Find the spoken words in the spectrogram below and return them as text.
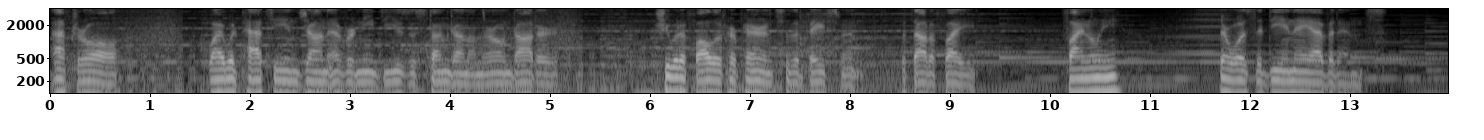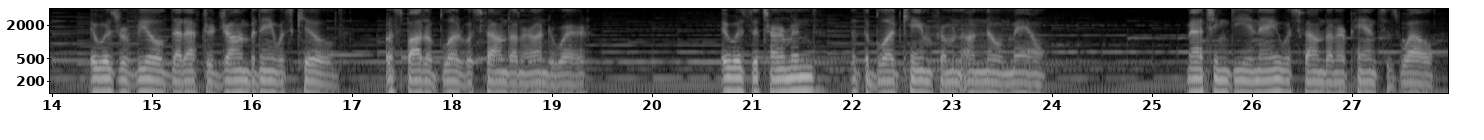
After all, why would Patsy and John ever need to use a stun gun on their own daughter? She would have followed her parents to the basement without a fight. Finally, there was the DNA evidence. It was revealed that after JonBenét was killed, a spot of blood was found on her underwear. It was determined that the blood came from an unknown male. Matching DNA was found on her pants as well.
